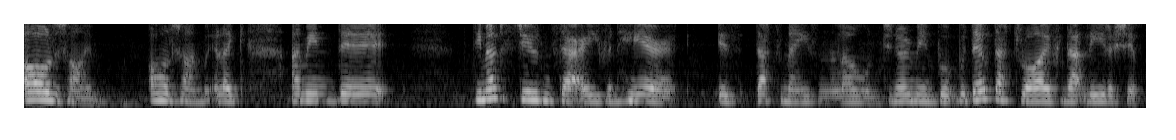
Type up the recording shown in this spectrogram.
all the time, all the time. Like, I mean the the amount of students that are even here is that's amazing alone. Do you know what I mean? But without that drive and that leadership,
